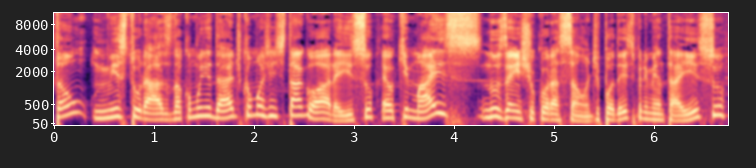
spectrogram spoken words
tão misturados na comunidade como a gente está agora. Isso é o que mais nos enche o coração, de poder experimentar isso,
